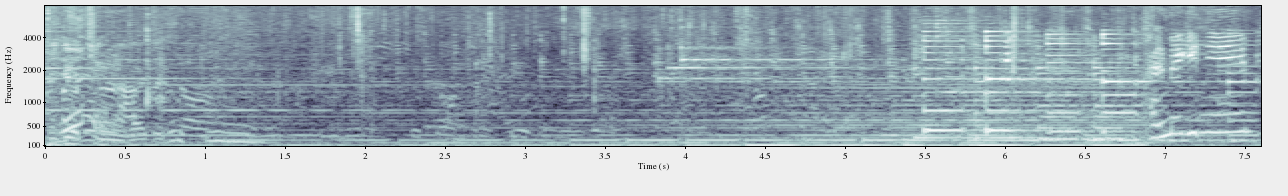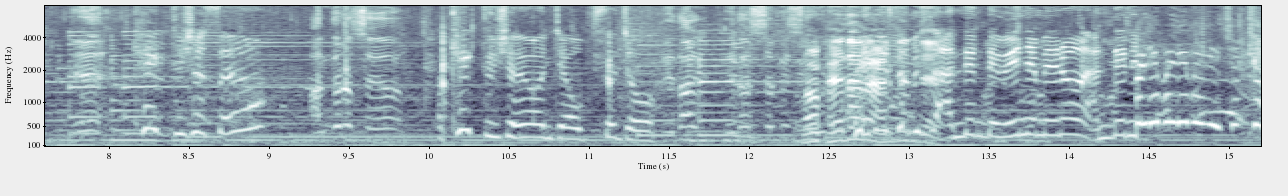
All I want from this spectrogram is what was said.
비디오 찍는 거. 음. 갈매기님 케이크 드셨어요? 안 들었어요. 아, 케이크 드셔요. 이제 없어져. 배달 배달 서비스. 아 배달은 배달 안 서비스 된대. 안 된대. 왜냐면은 안 되니. 빨리 빨리 빨리 좀 줘.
